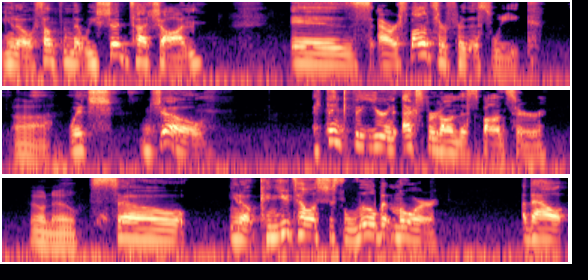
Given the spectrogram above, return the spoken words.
you know something that we should touch on is our sponsor for this week, Ah, which Joe. I think that you're an expert on this sponsor, oh no. so you know, can you tell us just a little bit more about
